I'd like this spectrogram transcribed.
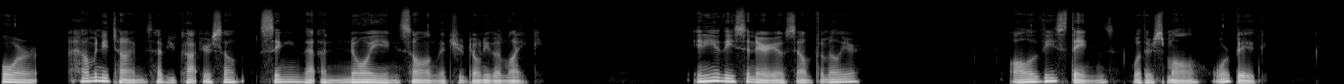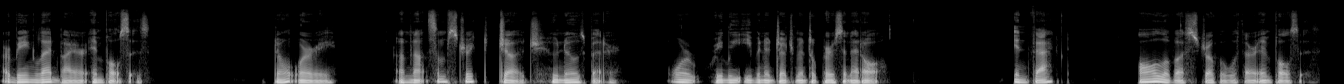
Or how many times have you caught yourself singing that annoying song that you don't even like? Any of these scenarios sound familiar? All of these things, whether small or big, are being led by our impulses. Don't worry, I'm not some strict judge who knows better or really even a judgmental person at all. In fact, all of us struggle with our impulses,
